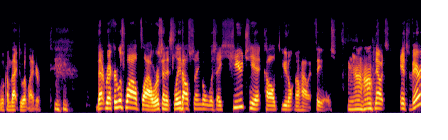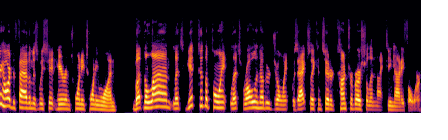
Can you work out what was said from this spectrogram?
We'll come back to it later. that record was Wildflowers, and its lead-off single was a huge hit called You Don't Know How It Feels. uh-huh. Now it's it's very hard to fathom as we sit here in 2021, but the line "Let's get to the point, let's roll another joint" was actually considered controversial in 1994.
